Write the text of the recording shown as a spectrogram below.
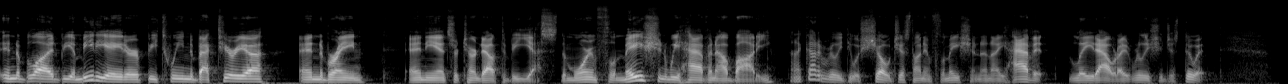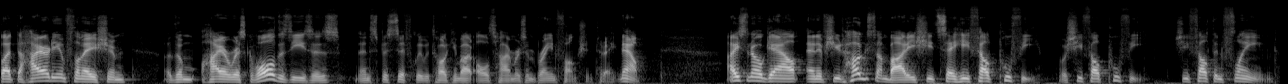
in the blood be a mediator between the bacteria and the brain and the answer turned out to be yes. The more inflammation we have in our body, and I got to really do a show just on inflammation, and I have it laid out. I really should just do it. But the higher the inflammation, the higher risk of all diseases, and specifically we're talking about Alzheimer's and brain function today. Now, I used to know a gal, and if she'd hug somebody, she'd say he felt poofy, or she felt poofy. She felt inflamed.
